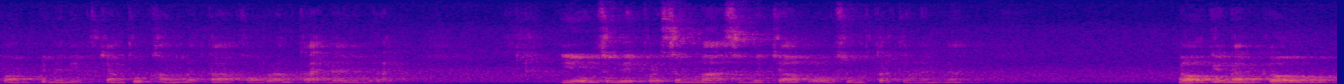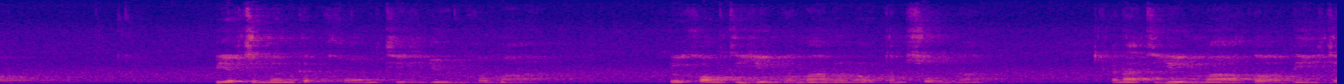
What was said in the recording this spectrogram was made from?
ความเป็นอนิจจังทุกขังหน้าตาของร่างกายได้อย่างไรนี่องค์สมเด็จพระสัมมาสัมพุทธเจ้าพระองค์ทรงตรัสอย่างนั้นนะ นอกจากนั้นก็เปรียบเสมือนกับของที่ยืมเขามา คือของที่ยืมเข้ามาแล้วเราต้องส่งนะ ขณะที่ยืมมาก็ดีใจ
